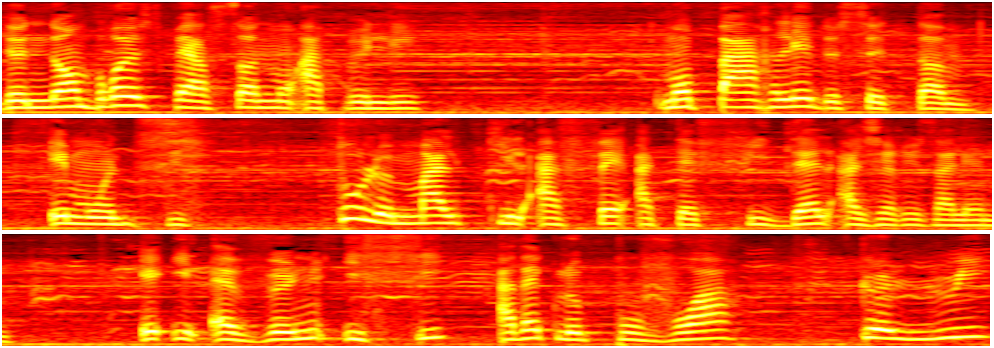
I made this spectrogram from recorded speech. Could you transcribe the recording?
de nombreuses personnes m'ont appelé, m'ont parlé de cet homme et m'ont dit tout le mal qu'il a fait à tes fidèles à Jérusalem. Et il est venu ici avec le pouvoir que lui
